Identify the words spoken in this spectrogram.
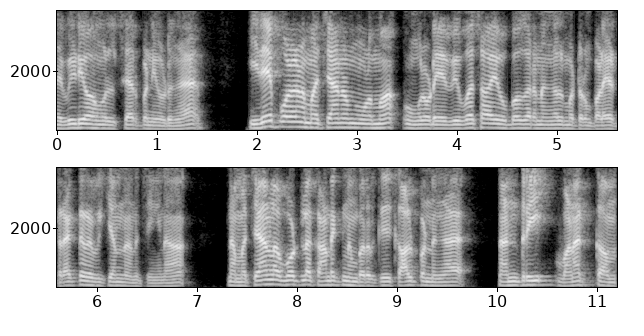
இந்த வீடியோ அவங்களுக்கு ஷேர் பண்ணி விடுங்க. இதே போல் நம்ம சேனல் மூலமாக உங்களுடைய விவசாய உபகரணங்கள் மற்றும் பழைய டிராக்டரை விற்கணும்னு நினச்சிங்கன்னா நம்ம சேனலை போட்டில் காண்டாக்ட் நம்பருக்கு கால் பண்ணுங்கள் நன்றி வணக்கம்.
